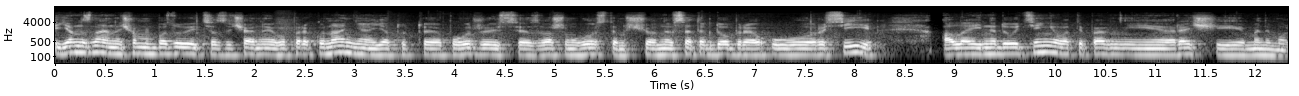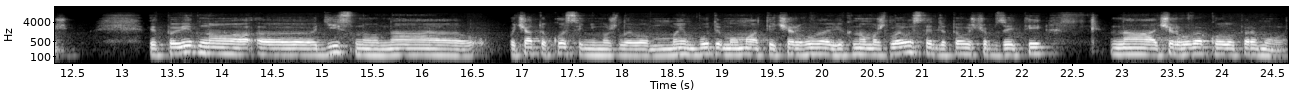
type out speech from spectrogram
я не знаю, на чому базується звичайно його переконання. Я тут е, погоджуюся з вашим гостем, що не все так добре у Росії, але й недооцінювати певні речі ми не можемо. Відповідно, е, дійсно, на початок осені, можливо, ми будемо мати чергове вікно можливостей для того, щоб зайти на чергове коло перемовин.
